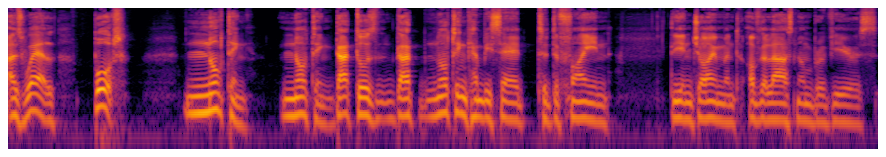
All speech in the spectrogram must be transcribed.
as well. But nothing, nothing that does that nothing can be said to define the enjoyment of the last number of years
